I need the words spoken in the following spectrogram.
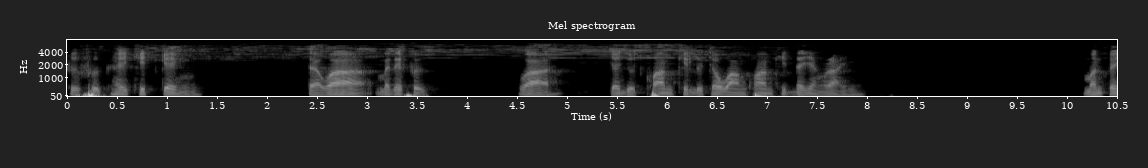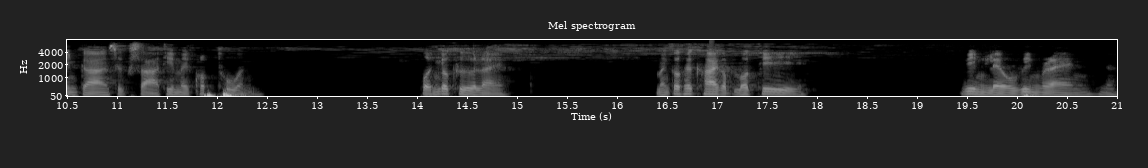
คือฝึกให้คิดเก่ง แต่ว่าไม่ได้ฝึกว่าจะหยุดความคิดหรือจะวางความคิดได้อย่างไร มันเป็นการศึกษาที่ไม่ครบถ้วน ผลก็คืออะไร มันก็คล้ายๆกับรถที่วิ่งเร็ววิ่งแรงนะ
